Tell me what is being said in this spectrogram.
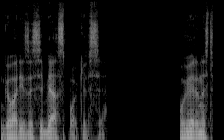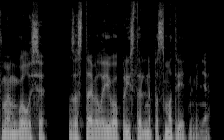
«Говори за себя, Спокелься. Уверенность в моем голосе заставила его пристально посмотреть на меня.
